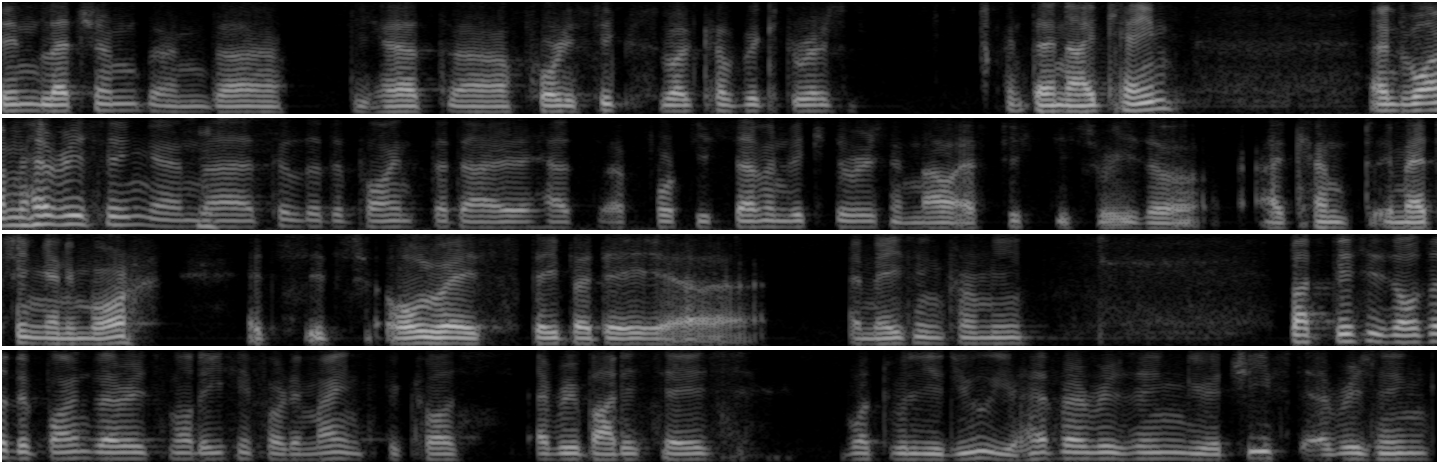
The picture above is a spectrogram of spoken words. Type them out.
Finn legend, and uh, he had uh, 46 World Cup victories. And then I came and won everything, and uh, till the point that I had uh, 47 victories, and now I have 53. So I can't imagine anymore it's it's always day by day uh, amazing for me. But this is also the point where it's not easy for the mind because everybody says, "What will you do? You have everything. You achieved everything.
